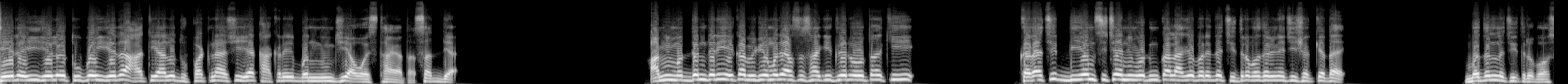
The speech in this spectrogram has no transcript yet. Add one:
तेलही गेलं तुपही गेलं हाती आलं दुपटणं अशी या ठाकरे बंधूंची अवस्था आहे आता सध्या. आम्ही मध्यंतरी एका व्हिडिओमध्ये असं सांगितलेलं होतं की कदाचित बीएमसीच्या निवडणुका लागेपर्यंत चित्र बदलण्याची शक्यता आहे. बदललं चित्र बॉस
